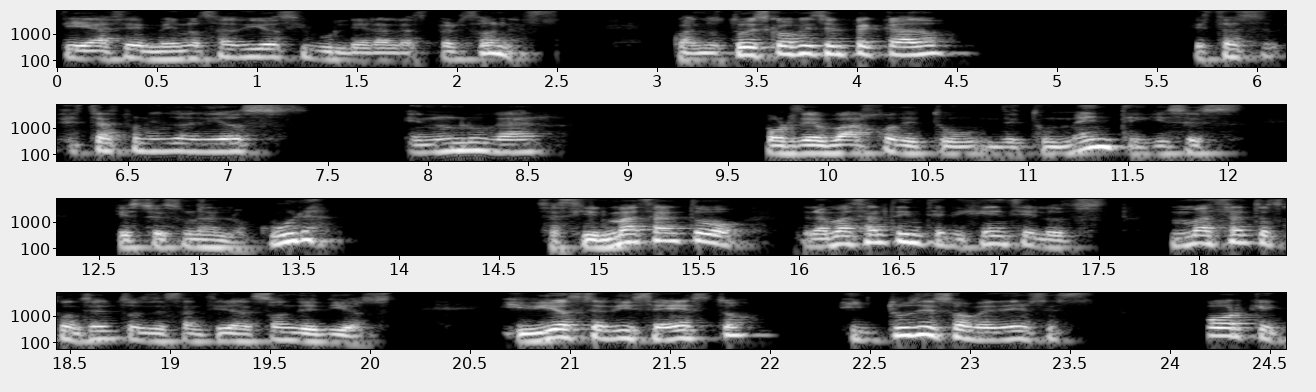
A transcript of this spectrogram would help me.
que hace menos a Dios y vulnera a las personas. Cuando tú escoges el pecado, estás, estás poniendo a Dios en un lugar por debajo de tu, de tu mente. Y eso es, esto es una locura. O sea, si el más alto, la más alta inteligencia y los más altos conceptos de santidad son de Dios, y Dios te dice esto, y tú desobedeces porque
